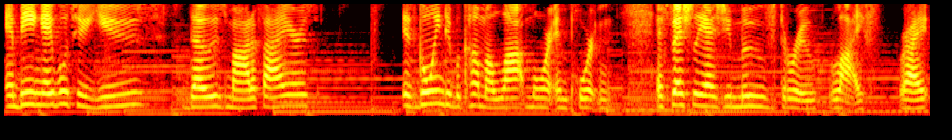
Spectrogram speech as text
And being able to use those modifiers is going to become a lot more important, especially as you move through life, right?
